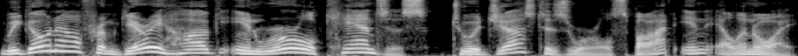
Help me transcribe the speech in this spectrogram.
We go now from Gary Hug in rural Kansas to adjust his rural spot in Illinois.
